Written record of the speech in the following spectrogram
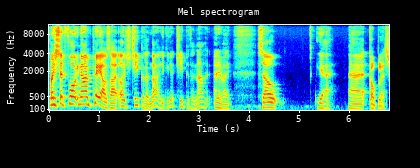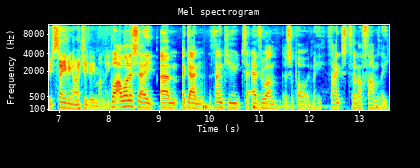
When she said 49p, I was like, oh, it's cheaper than that. You can get cheaper than that. Anyway, so, yeah. Uh, God bless you, saving ITV money. but I want to say um, again, thank you to everyone that supported me. Thanks to my family,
